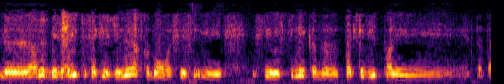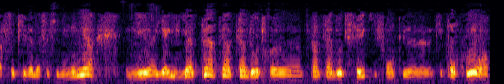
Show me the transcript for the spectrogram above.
Le Arnaud Bézali qui s'accuse du meurtre, bon, c'est- estimé comme euh, pas crédible par ceux qui veulent assassiner Moumia, mais euh, il y, a, plein plein plein d'autres euh, plein plein d'autres faits qui font que qui concourent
